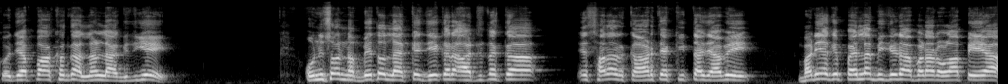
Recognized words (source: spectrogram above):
ਕੁਝ ਆਪਾਂ ਖੰਗਾਲਣ ਲੱਗ ਜੀਏ 1990 ਤੋਂ ਲੈ ਕੇ ਜੇਕਰ ਅੱਜ ਤੱਕ ਇਹ ਸਾਰਾ ਰਿਕਾਰਡ ਚੈੱਕ ਕੀਤਾ ਜਾਵੇ, ਬੜੀਆਂ ਕਿ ਪਹਿਲਾਂ ਵੀ ਜਿਹੜਾ ਬੜਾ ਰੌਲਾ ਪਿਆ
